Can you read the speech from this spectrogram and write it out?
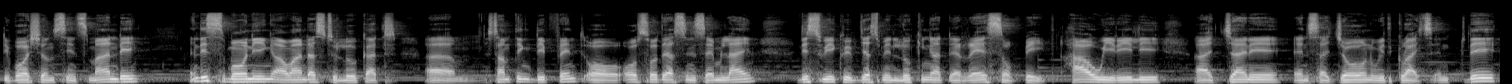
devotion since Monday. And this morning, I want us to look at um, something different, or also that's in the same line. This week, we've just been looking at the race of faith, how we really uh, journey and sojourn with Christ. And today,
